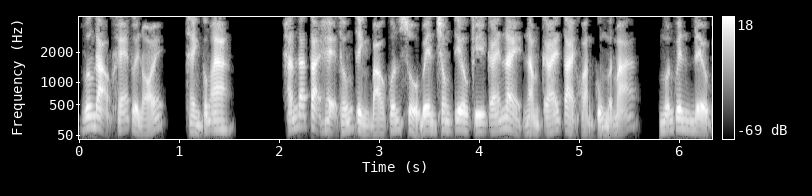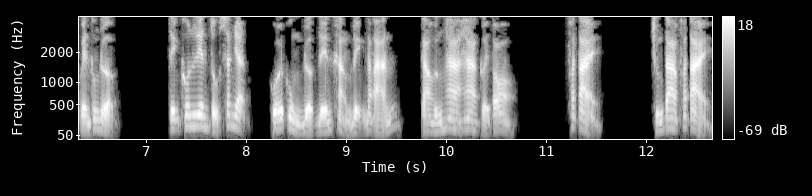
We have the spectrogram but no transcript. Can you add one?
Vương đạo khẽ cười nói, thành công a. Hắn đã tại hệ thống tình báo cuốn sổ bên trong tiêu ký cái này năm cái tài khoản cùng mật mã, muốn quên đều quên không được. Tịnh khôn liên tục xác nhận, cuối cùng được đến khẳng định đáp án, cao hứng ha ha cười to. Phát tài, chúng ta phát tài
